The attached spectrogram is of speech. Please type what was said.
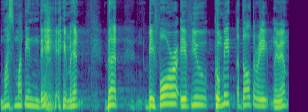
Mas matindi, amen? That before, if you commit adultery, amen?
